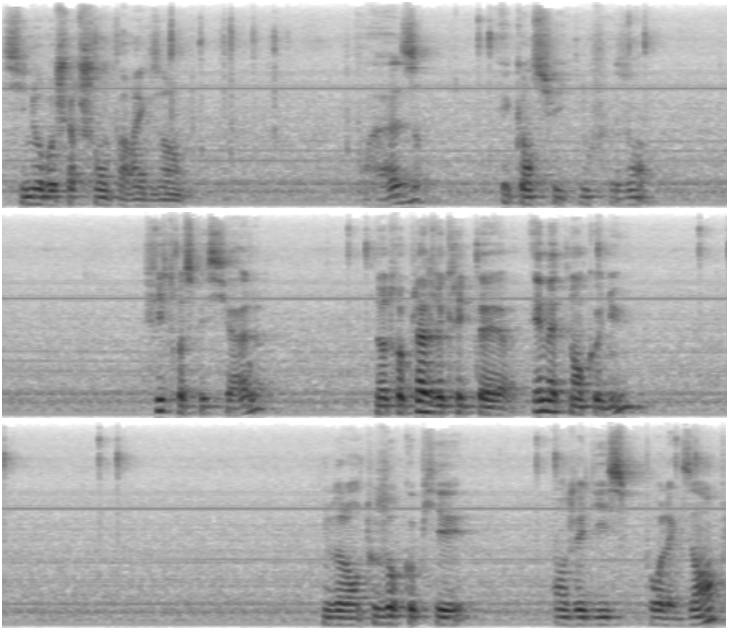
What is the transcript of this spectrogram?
Si nous recherchons, par exemple, oise, et qu'ensuite nous faisons filtre spécial, notre plage de critères est maintenant connue. Nous allons toujours copier en G10 pour l'exemple.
